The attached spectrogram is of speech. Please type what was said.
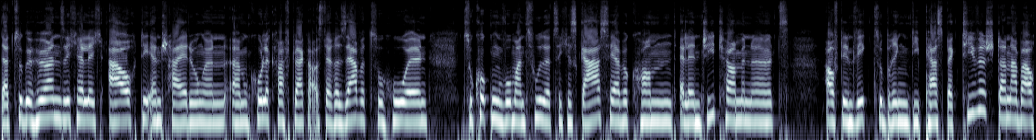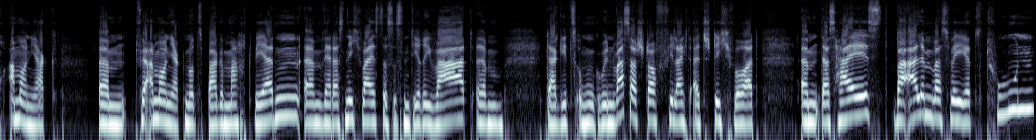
Dazu gehören sicherlich auch die Entscheidungen, ähm, Kohlekraftwerke aus der Reserve zu holen, zu gucken, wo man zusätzliches Gas herbekommt, LNG-Terminals auf den Weg zu bringen, die perspektivisch dann aber auch Ammoniak ähm, für Ammoniak nutzbar gemacht werden. Ähm, wer das nicht weiß, das ist ein Derivat. Ähm, da geht es um grünen Wasserstoff vielleicht als Stichwort. Ähm, das heißt, bei allem, was wir jetzt tun,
